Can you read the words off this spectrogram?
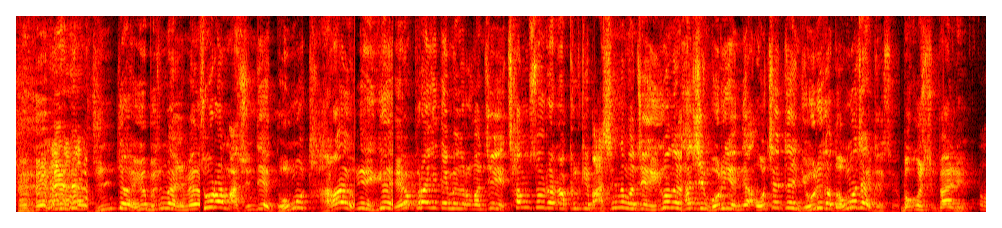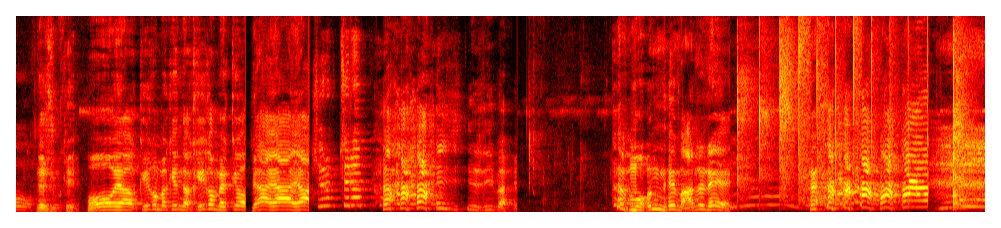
진짜 이게 무슨 말이냐면 소라 맛인데 너무 달아요. 근데 이게 에어프라이기 때문에 그런 건지 참소라가 그렇게 맛있는 건지 이거는 사실 모르겠는데 어쨌든 요리가 너무 잘 됐어요. 먹고 싶지 빨리. 어. 내가 줄게. 어야 기가 막힌다. 기가 막혀. 야야야. 쭈룩쭈룩. 리발. 뭔 내 말을 해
